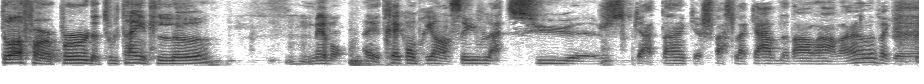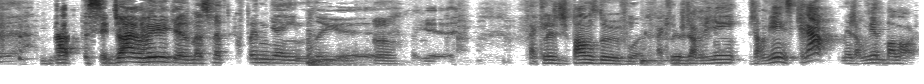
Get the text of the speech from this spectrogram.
tough un peu de tout le temps être là. Mhm. Mais bon, elle est très compréhensive là-dessus euh, jusqu'à temps que je fasse la carte de temps en temps. Fait que, euh, c'est déjà arrivé que je me suis fait couper une game. Euh, ah. fait, que, là, j'y pense deux mhm. fois. Fait que là, je reviens, je reviens scrap, mais je reviens de bonne heure.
